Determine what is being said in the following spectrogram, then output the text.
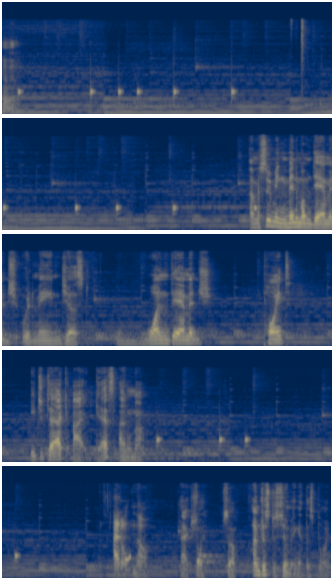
Hmm. I'm assuming minimum damage would mean just one damage point each attack. I guess. I don't know. I don't know, actually. So, I'm just assuming at this point.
